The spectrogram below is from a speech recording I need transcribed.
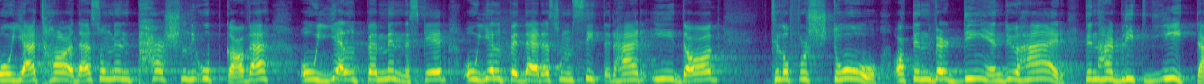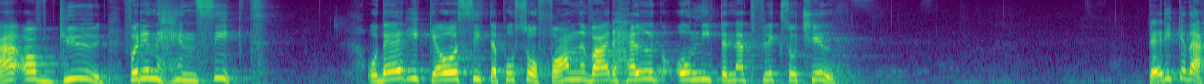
Og jeg tar det som en personlig oppgave å hjelpe mennesker og hjelpe dere som sitter her i dag, til å forstå at den verdien du har, den har blitt gitt deg av Gud for en hensikt. Og det er ikke å sitte på sofaen hver helg og nyte Netflix og chill. Det er ikke det.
